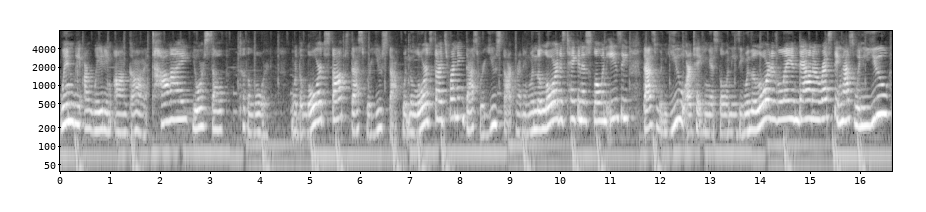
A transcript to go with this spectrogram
when we are waiting on God. Tie yourself to the Lord. When the Lord stops, that's where you stop. When the Lord starts running, that's where you start running. When the Lord is taking it slow and easy, that's when you are taking it slow and easy. When the Lord is laying down and resting, that's when you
